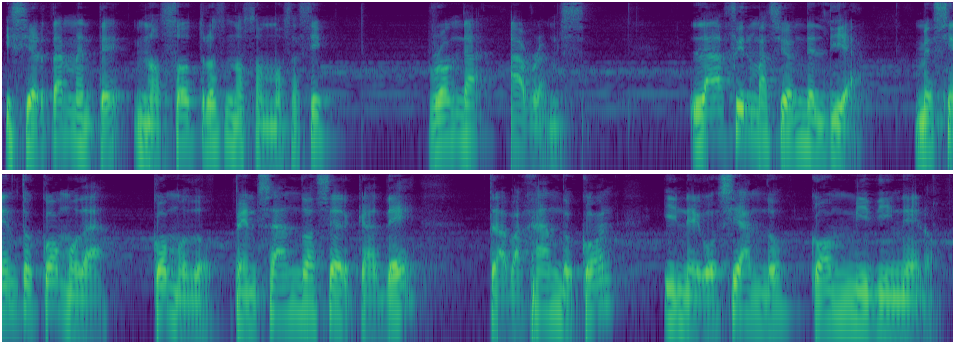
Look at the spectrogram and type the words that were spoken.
Y ciertamente nosotros no somos así. Ronda Abrams. La afirmación del día. Me siento cómoda, cómodo, pensando acerca de, trabajando con y negociando con mi dinero.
